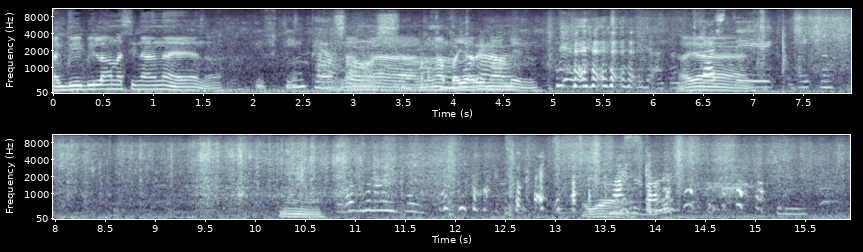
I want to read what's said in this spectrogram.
Nagbibilang na si nanay. Ayan oh. 15 pesos. Ng ah, mga bayarin namin. Ayan. Plastic. Hmm. Ayan.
